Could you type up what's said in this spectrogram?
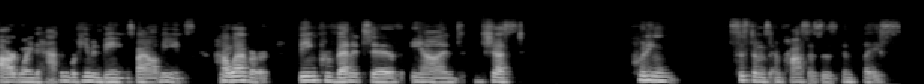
are going to happen. We're human beings by all means. Right. However, being preventative and just putting systems and processes in place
